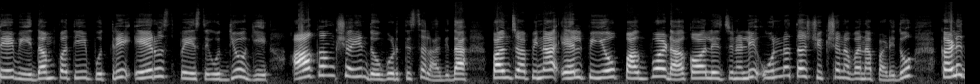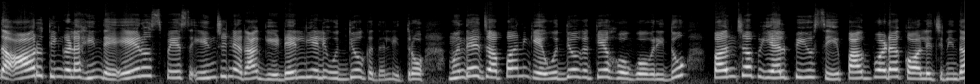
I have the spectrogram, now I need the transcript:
ದೇವಿ ದಂಪತಿ ಪುತ್ರಿ ಏರೋಸ್ಪೇಸ್ ಉದ್ಯೋಗಿ ಆಕಾಂಕ್ಷ ಎಂದು ಗುರುತಿಸಲಾಗಿದೆ. ಪಂಜಾಬಿನ ಎಲ್ಪಿಒ ಪಗ್ವಾಡ ಕಾಲೇಜಿನಲ್ಲಿ ಉನ್ನತ ಶಿಕ್ಷಣವನ್ನು ಪಡೆದು ಕಳೆದ ಆರು ತಿಂಗಳ ಹಿಂದೆ ಏರೋಸ್ಪೇಸ್ ಇಂಜಿನಿಯರ್ ಆಗಿ ಡೆಲ್ಲಿಯಲ್ಲಿ ಉದ್ಯೋಗದಲ್ಲಿದ್ದರು ಮುಂದೆ ಜಪಾನ್ಗೆ ಉದ್ಯೋಗಕ್ಕೆ ಹೋಗುವವರಿದ್ದು ಪಂಜಾಬ್ ಎಲ್ಪಿಯುಸಿ ಪಗ್ವಾಡ ಕಾಲೇಜಿನಿಂದ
